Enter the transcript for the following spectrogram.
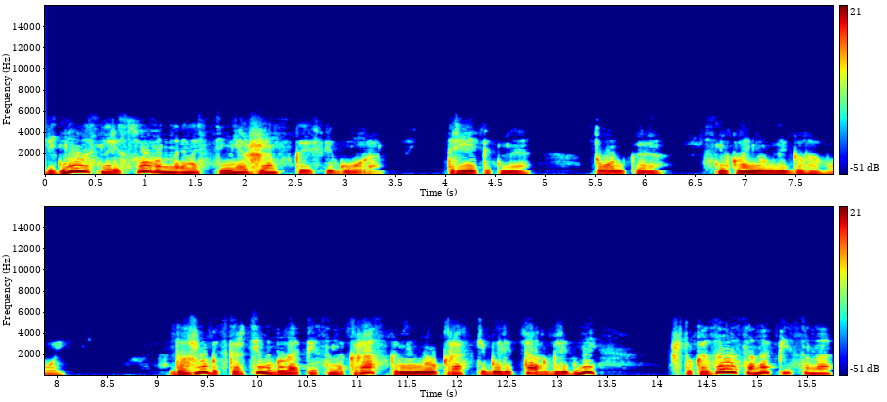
виднелась нарисованная на стене женская фигура, трепетная, тонкая, с наклоненной головой. Должно быть, картина была писана красками, но краски были так бледны, что казалось, она писана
